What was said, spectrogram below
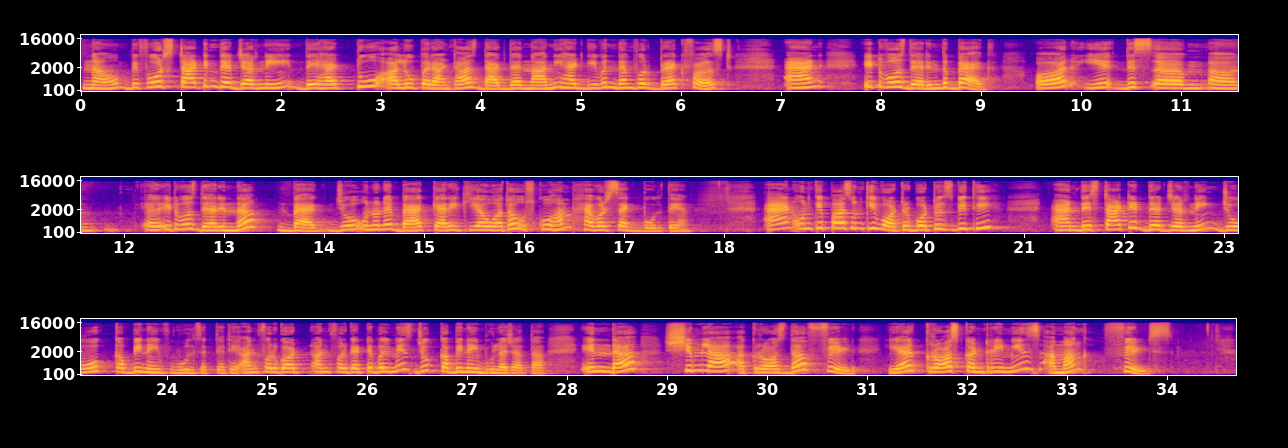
Now, before starting their journey, they had two aloo paranthas that their nani had given them for breakfast, and it was there in the bag. Or yeah, this um, uh, it was there in the bag जो उन्होंने bag carry किया हुआ था, उसको हम हैवर सेक बोलते हैं। And उनके पास उनकी वाटर बॉटल्स भी थी। And they started their journey जो वो कभी नहीं भूल सकते थे। अनफॉरगॉट अनफॉरगेटेबल मीन्स जो कभी नहीं भूला जाता। In the Shimla across the field here cross country means among fields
